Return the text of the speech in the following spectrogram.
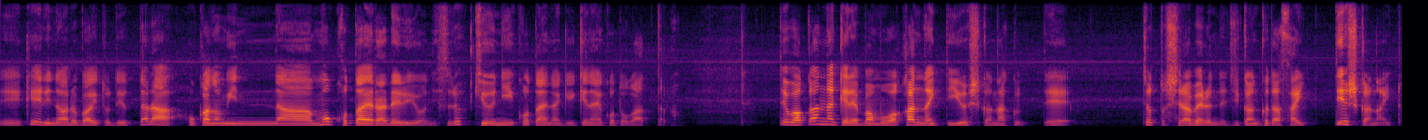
で、経理のアルバイトで言ったら、他のみんなも答えられるようにする。急に答えなきゃいけないことがあったら。で、わかんなければもうわかんないって言うしかなくって、ちょっと調べるんで時間くださいって言うしかないと。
